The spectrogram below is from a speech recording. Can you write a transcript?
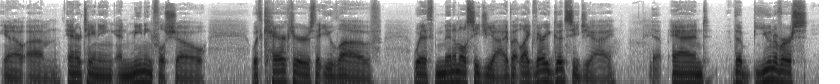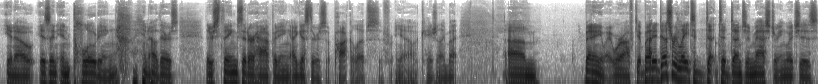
you know, um, entertaining and meaningful show with characters that you love with minimal CGI, but like very good CGI. yeah, and the universe you know isn't imploding. You know there's there's things that are happening. I guess there's apocalypse you know occasionally but um but anyway we're off but it does relate to to dungeon mastering which is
